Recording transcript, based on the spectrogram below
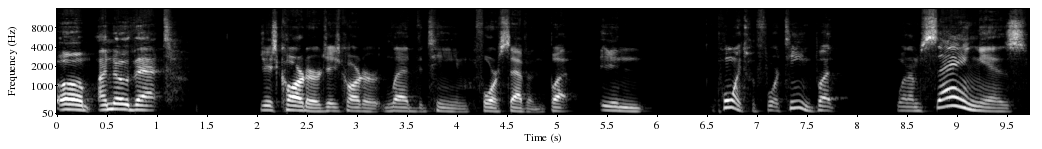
um I know that Jace Carter, Jace Carter led the team 4-7, but in points with 14. But what I'm saying is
